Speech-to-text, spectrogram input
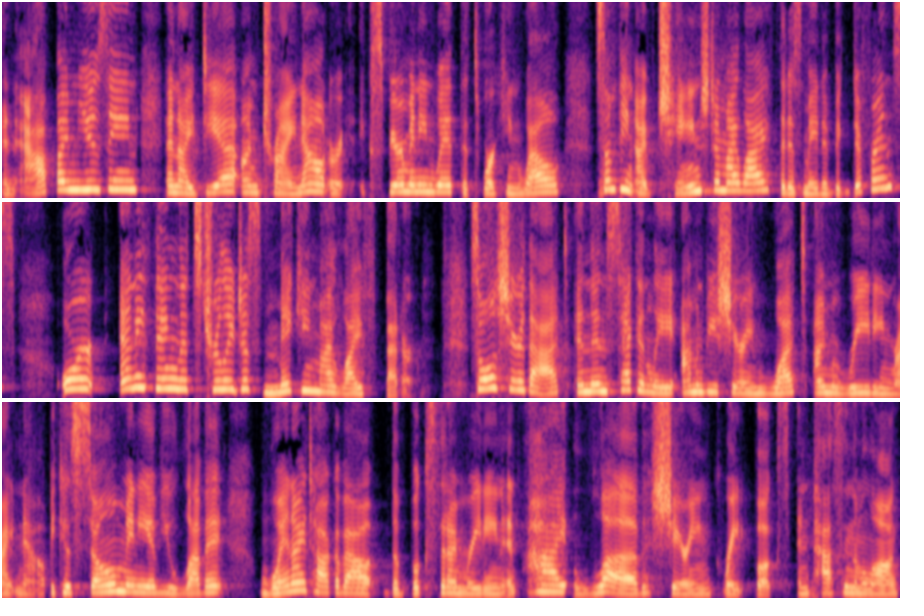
an app I'm using, an idea I'm trying out or experimenting with that's working well, something I've changed in my life that has made a big difference, or anything that's truly just making my life better. So I'll share that. And then, secondly, I'm going to be sharing what I'm reading right now because so many of you love it when I talk about the books that I'm reading. And I love sharing great books and passing them along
